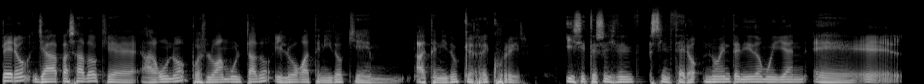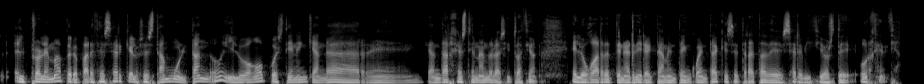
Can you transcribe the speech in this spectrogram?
Pero ya ha pasado que alguno pues, lo ha multado y luego ha tenido que, ha tenido que recurrir y si te soy sincero, no he entendido muy bien eh, el, problema, pero parece ser que los están multando y luego pues tienen que andar, eh, que andar gestionando la situación, en lugar de tener directamente en cuenta que se trata de servicios de urgencia.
